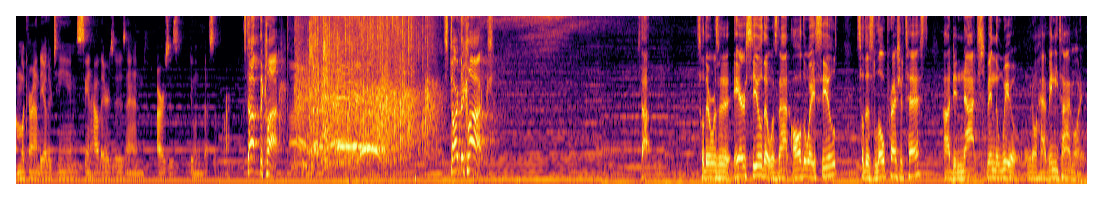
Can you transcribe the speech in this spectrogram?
I'm looking around the other teams, seeing how theirs is, and ours is doing the best so far. Stop the clock. Start the clock. Stop. So there was an air seal that was not all the way sealed. So this low pressure test uh, did not spin the wheel. We don't have any time on it.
